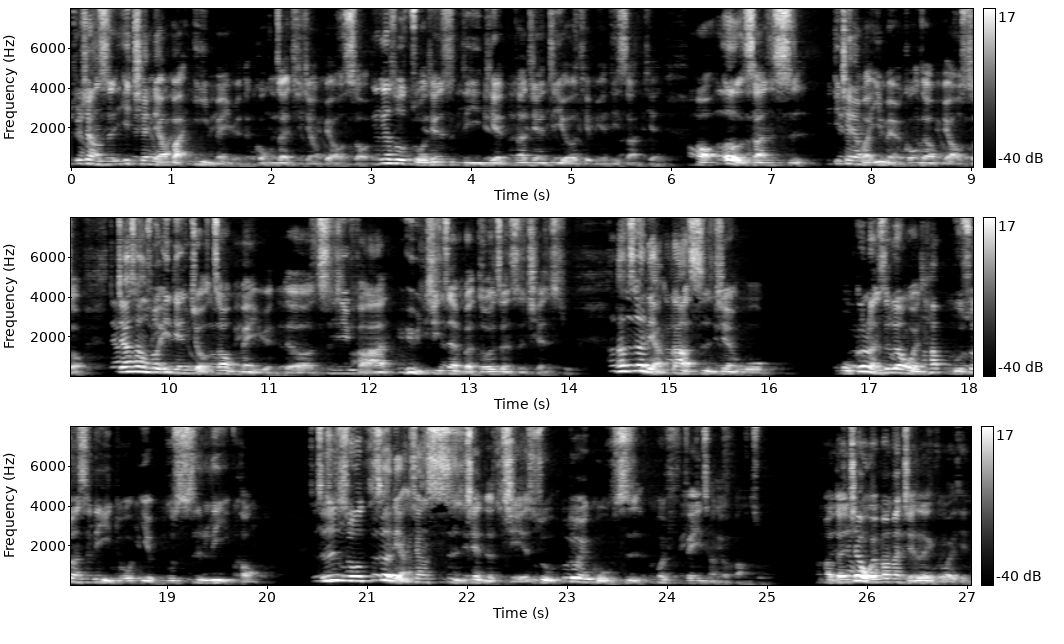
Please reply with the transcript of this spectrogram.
就像是一千两百亿美元的公债即将标售，应该说昨天是第一天，那今天第二天，明天第三天，哦，二三四一千两百亿美元公债要标售，加上说一点九兆美元的刺激法案，预计在本周正式签署。那这两大事件，我我个人是认为它不算是利多，也不是利空，只是说这两项事件的结束，对于股市会非常有帮助。好，等一下我会慢慢解释给各位听。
